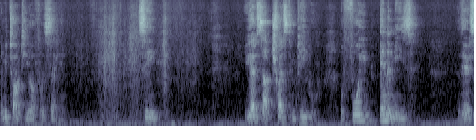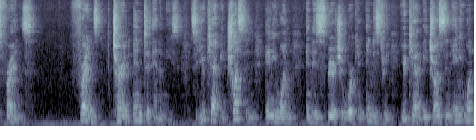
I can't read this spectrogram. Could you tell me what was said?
Let me talk to y'all for a second. See, you gotta stop trusting people. Before you enemies, there's friends. Friends turn into enemies. So you can't be trusting anyone in this spiritual working industry. You can't be trusting anyone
